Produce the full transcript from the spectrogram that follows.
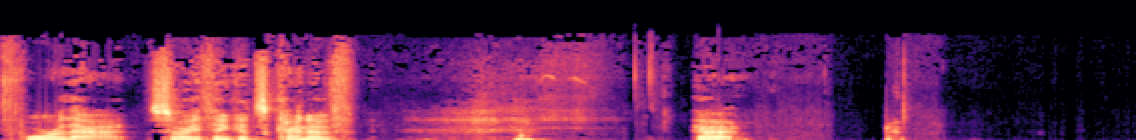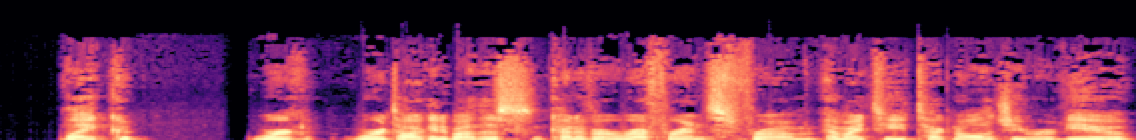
for that. So I think it's kind of uh, like we're we're talking about this kind of a reference from MIT Technology Review,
